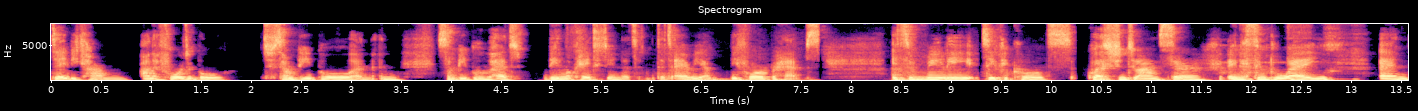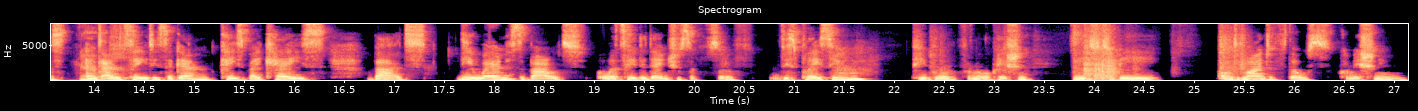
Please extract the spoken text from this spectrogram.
they become unaffordable to some people and, and some people who had been located in that, that area before, perhaps. It's a really difficult question to answer in a simple mm. way. And, yeah. and I would say it is again case by case, but the awareness about, let's say, the dangers of sort of displacing people from a location needs to be on the mind of those commissioning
